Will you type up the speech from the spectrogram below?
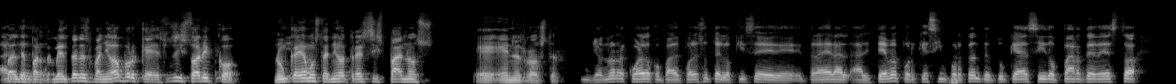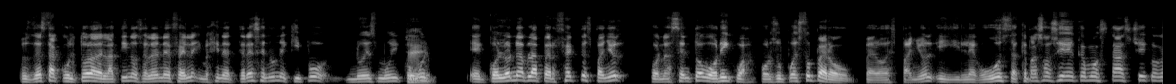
para el departamento en español, porque eso es histórico. Nunca habíamos tenido tres hispanos eh, en el roster. Yo no recuerdo, compadre, por eso te lo quise traer al, tema, porque es importante, tú que has sido parte de esto, pues de esta cultura de latinos en la NFL, imagínate, tres en un equipo no es muy común. Eh, Colón habla perfecto español, con acento boricua, por supuesto, pero, pero español y le gusta. ¿Qué pasó? Sí, ¿cómo estás, chico?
